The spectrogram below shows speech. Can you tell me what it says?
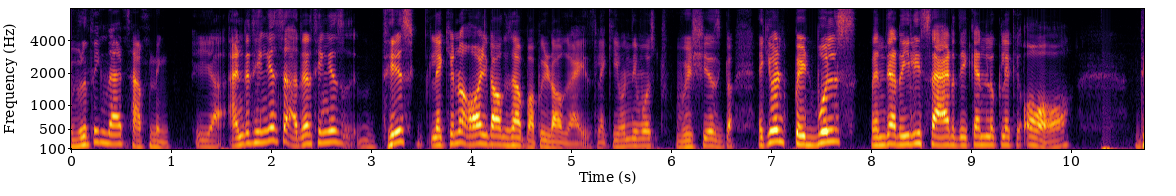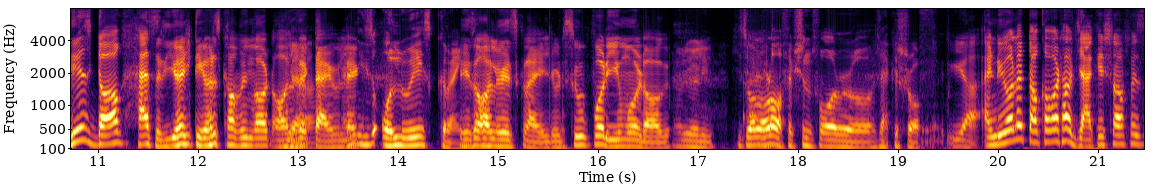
everything that's happening. Yeah, and the thing is, the other thing is this like you know all dogs are puppy dog eyes. Like even the most vicious dog, like even pit bulls when they're really sad, they can look like oh. This dog has real tears coming out all the Yeah. time. And Like he's always crying. he's always crying, dude. Super emo dog. Really. He's got a lot of affection for uh, Jackie Shroff. Yeah, and you want to talk about how Jackie Shroff is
